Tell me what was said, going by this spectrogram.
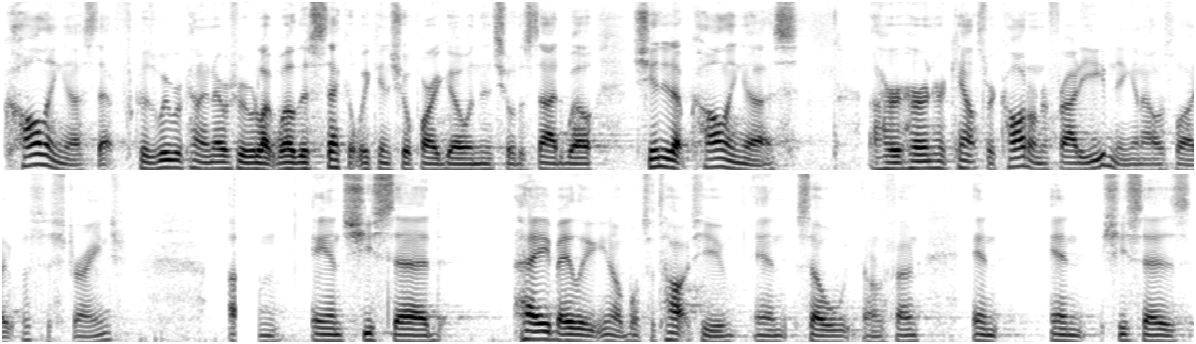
calling us that because we were kind of nervous. We were like, well, this second weekend she'll probably go and then she'll decide. Well, she ended up calling us. Her, her and her counselor called on a Friday evening, and I was like, this is strange. Um, and she said, hey, Bailey, you know, wants to talk to you. And so we got on the phone, and, and she says,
